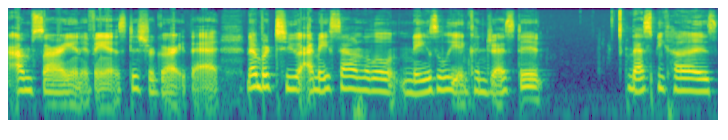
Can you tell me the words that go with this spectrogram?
I'm sorry in advance, disregard that. Number two, I may sound a little nasally and congested. That's because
